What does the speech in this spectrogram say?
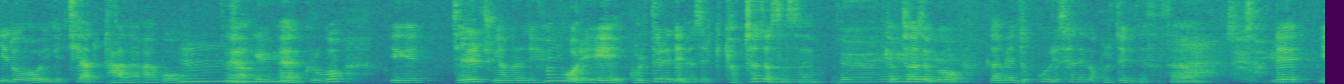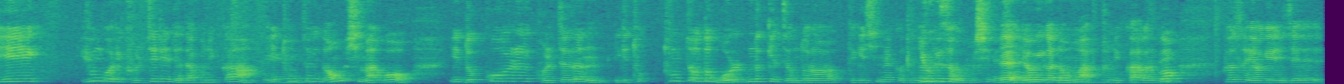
이도 이게 치아도 다 나가고 음. 네, 세상에. 네, 그리고 이게 제일 중요한 건 이제 흉골이 골절이 되면서 이렇게 겹쳐졌었어요. 네. 겹쳐지고 그다음에 늑골이 세 대가 골절이 됐었어요. 세상에. 근데 이 흉골이 골절이 되다 보니까 네. 이 통증이 너무 심하고 이 늑골의 골절은 이게 통, 통증도 못 느낄 정도로 되게 심했거든요. 여기가 그래서 너무 심해서. 네, 여기가 너무 아프니까 그리고 네. 그래서 여기 이제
